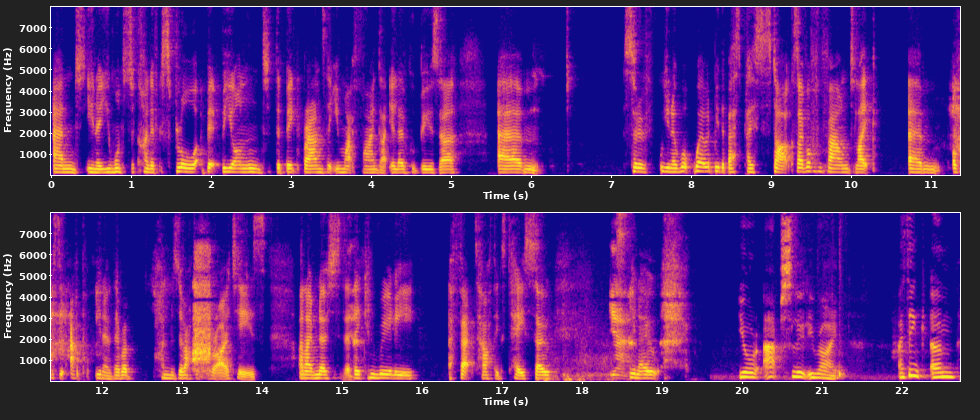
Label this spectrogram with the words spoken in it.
and you know you wanted to kind of explore a bit beyond the big brands that you might find at your local boozer, um, sort of you know where would be the best place to start? Because I've often found like um, obviously apple, you know, there are hundreds of apple varieties, and I've noticed that they can really affect how things taste. So, yeah, you know, you're absolutely right. I think um,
